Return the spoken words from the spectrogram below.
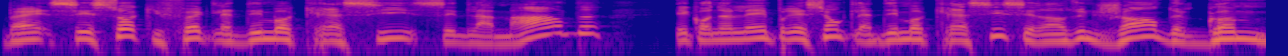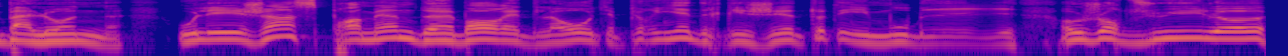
ben c'est ça qui fait que la démocratie, c'est de la marde et qu'on a l'impression que la démocratie s'est rendue une genre de gomme ballon où les gens se promènent d'un bord et de l'autre, il n'y a plus rien de rigide, tout est mou. Aujourd'hui, là,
